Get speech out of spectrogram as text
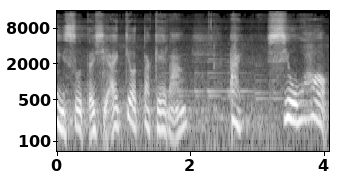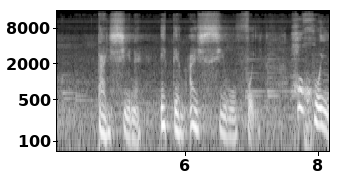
意思就是爱叫大家人爱修福，但是呢，一定爱修慧，福慧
